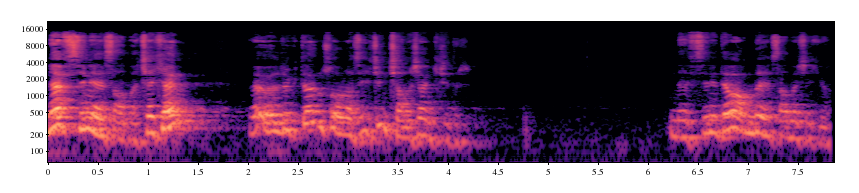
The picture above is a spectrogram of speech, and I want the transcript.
nefsini hesaba çeken ve öldükten sonrası için çalışan kişidir. Nefsini devamlı hesaba çekiyor.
